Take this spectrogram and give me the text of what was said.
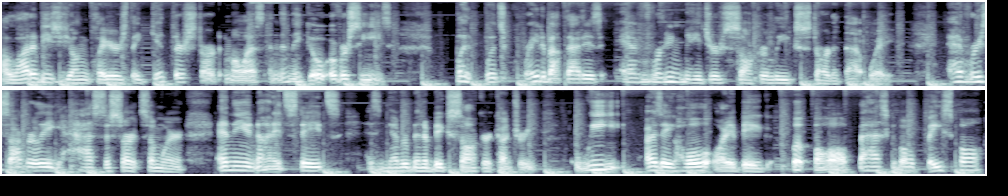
a lot of these young players, they get their start MLS and then they go overseas. But what's great about that is every major soccer league started that way. Every soccer league has to start somewhere. And the United States has never been a big soccer country. We, as a whole, are a big football, basketball, baseball,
